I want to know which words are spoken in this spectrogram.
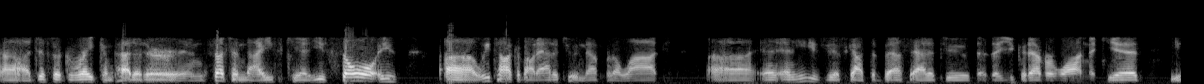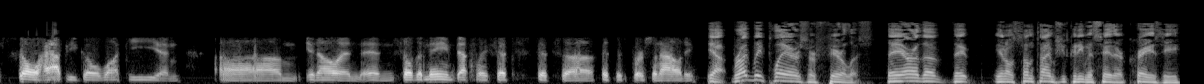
uh, just a great competitor and such a nice kid. He's so, he's, uh, we talk about attitude and effort a lot. Uh, and, and he's just got the best attitude that, that you could ever want in a kid. He's so happy go lucky and, um, you know, and, and so the name definitely fits, fits, uh, fits his personality. Yeah. Rugby players are fearless. They are the, they, you know, sometimes you could even say they're crazy.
